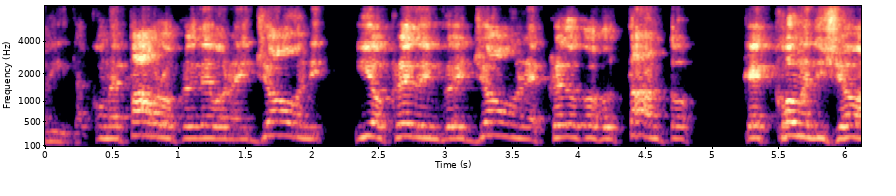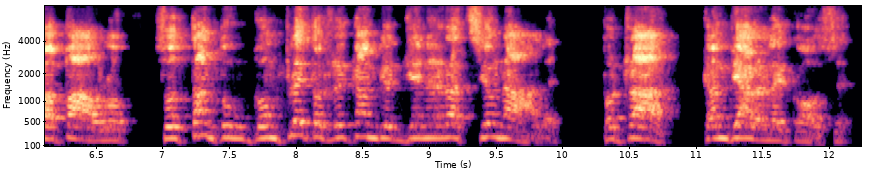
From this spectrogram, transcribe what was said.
vita. Come Paolo credevo nei giovani, io credo in quei giovani e credo soltanto che, come diceva Paolo, soltanto un completo ricambio generazionale potrà cambiare le cose.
